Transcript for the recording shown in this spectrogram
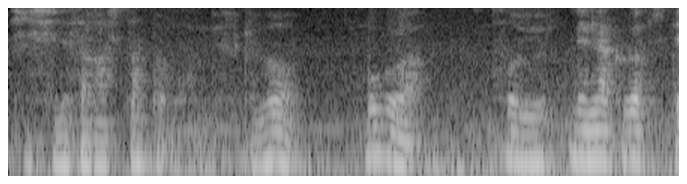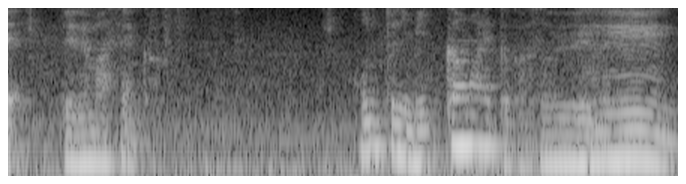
必死で探したと思うんですけど僕はそういう連絡が来て出れませんか？本当に3日前とかそういうう連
